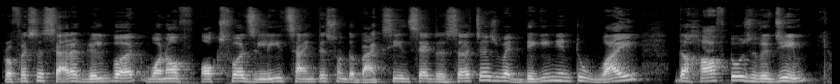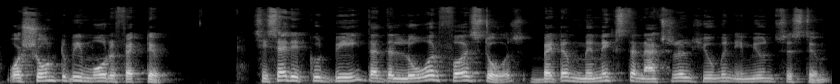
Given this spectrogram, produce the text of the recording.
Professor Sarah Gilbert, one of Oxford's lead scientists on the vaccine, said researchers were digging into why the half dose regime was shown to be more effective she said it could be that the lower first dose better mimics the natural human immune system,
